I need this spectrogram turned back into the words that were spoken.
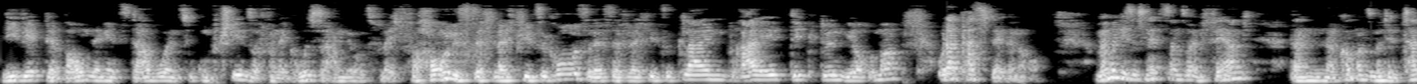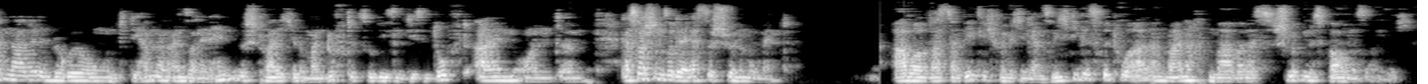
wie wirkt der Baum denn jetzt da, wo er in Zukunft stehen soll? Von der Größe haben wir uns vielleicht verhauen, ist der vielleicht viel zu groß oder ist er vielleicht viel zu klein, breit, dick, dünn, wie auch immer? Oder passt der genau? Und wenn man dieses Netz dann so entfernt, dann, dann kommt man so mit den Tannennadeln in Berührung und die haben dann einen so an den Händen gestreichelt und man duftet so diesen, diesen Duft ein und ähm, das war schon so der erste schöne Moment. Aber was dann wirklich für mich ein ganz wichtiges Ritual an Weihnachten war, war das Schmücken des Baumes an sich.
